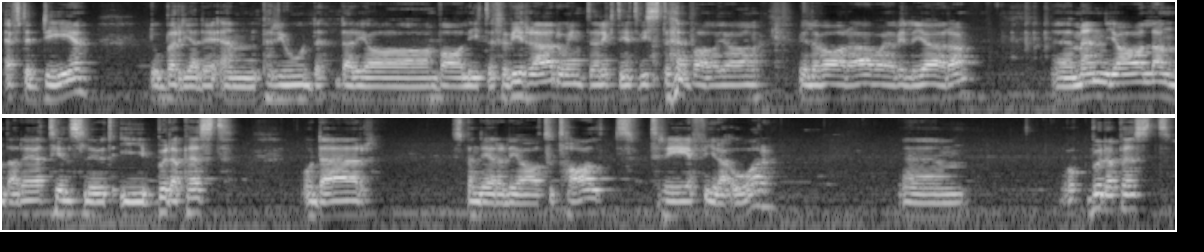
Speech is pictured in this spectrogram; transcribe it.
efter det då började en period där jag var lite förvirrad och inte riktigt visste vad jag ville vara, vad jag ville göra. Eh, men jag landade till slut i Budapest och där spenderade jag totalt tre, fyra år. Ehm, och Budapest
